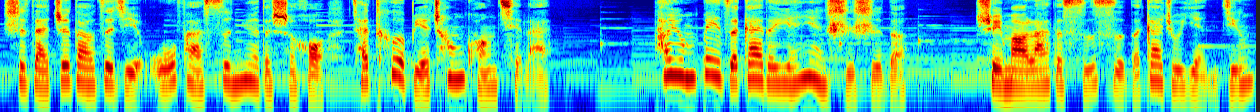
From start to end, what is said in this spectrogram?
是在知道自己无法肆虐的时候才特别猖狂起来。他用被子盖得严严实实的，睡帽拉得死死的盖住眼睛。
